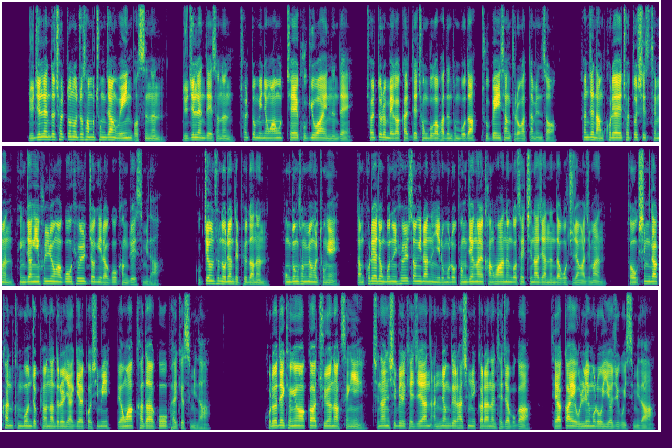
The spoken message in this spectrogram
뉴질랜드 철도노조 사무총장 웨인 버스는 뉴질랜드에서는 철도 민영화 후 재국유화했는데 철도를 매각할 때 정부가 받은 돈보다 두 배 이상 들어갔다면서 현재 남코리아의 철도 시스템은 굉장히 훌륭하고 효율적이라고 강조했습니다. 국제운수 노련 대표단은 공동성명을 통해 남코리아 정부는 효율성이라는 이름으로 경쟁을 강화하는 것에 지나지 않는다고 주장하지만 더욱 심각한 근본적 변화들을 야기할 것임이 명확하다고 밝혔습니다. 고려대 경영학과 주연 학생이 지난 10일 게재한 안녕들 하십니까라는 대자보가 대학가의 울림으로 이어지고 있습니다.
